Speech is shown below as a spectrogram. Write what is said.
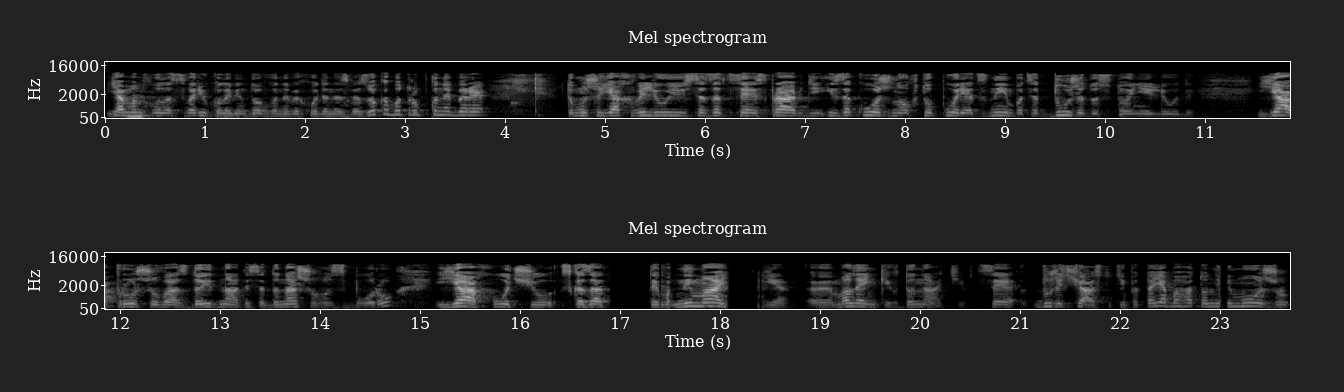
Я монгола сварю, коли він довго не виходить на зв'язок або трубку не бере. Тому що я хвилююся за це справді і за кожного, хто поряд з ним, бо це дуже достойні люди. Я прошу вас доєднатися до нашого збору. Я хочу сказати вам, немає е, маленьких донатів. Це дуже часто. Типу, та я багато не можу.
